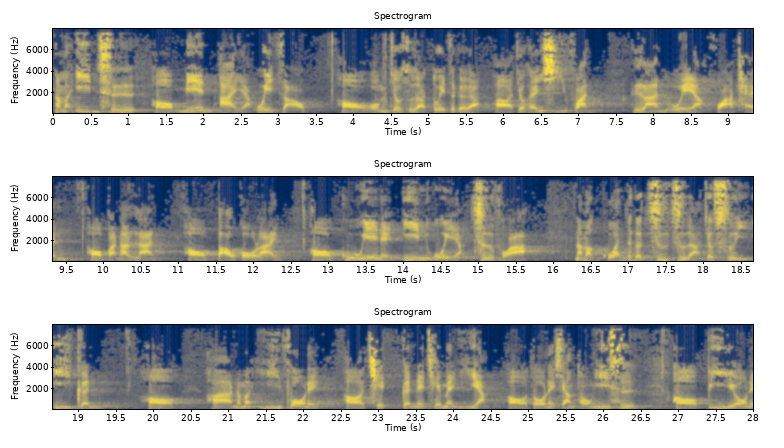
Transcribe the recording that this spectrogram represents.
那么因此哦绵爱呀未着，哦我们就是啊对这个啊啊就很喜欢揽为啊法尘，哦把它揽哦抱过来，哦故曰呢因为啊知法，那么观这个知字啊就始于一根，哦。啊，那么以后呢？啊，前跟呢前面一样，哦，都呢相同意思，哦，必有呢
